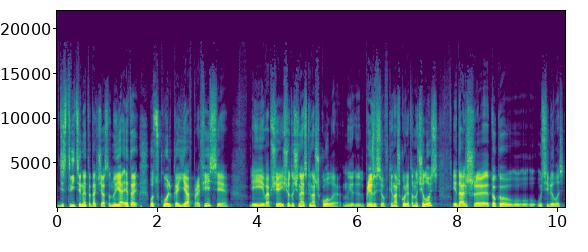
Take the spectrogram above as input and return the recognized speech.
действительно это так часто. Но я это, вот сколько я в профессии, и вообще еще начиная с киношколы, ну, и, прежде всего в киношколе это началось, и дальше только усилилось.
